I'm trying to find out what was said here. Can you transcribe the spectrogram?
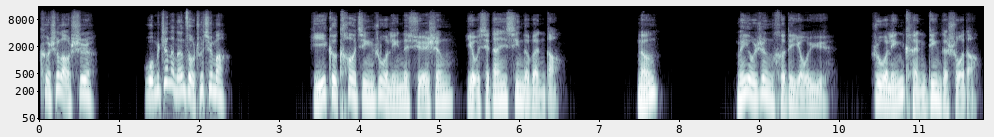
可是老师，我们真的能走出去吗？一个靠近若琳的学生有些担心的问道。能，没有任何的犹豫，若琳肯定的说道。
